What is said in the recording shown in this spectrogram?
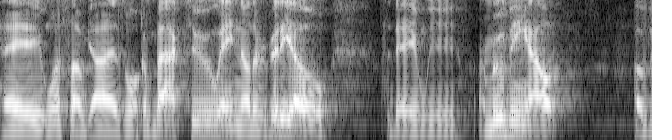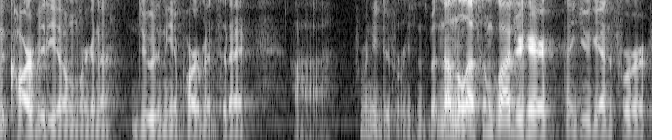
Hey, what's up guys? Welcome back to another video. Today we are moving out of the car video and we're gonna do it in the apartment today uh, for many different reasons. But nonetheless, I'm glad you're here. Thank you again for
